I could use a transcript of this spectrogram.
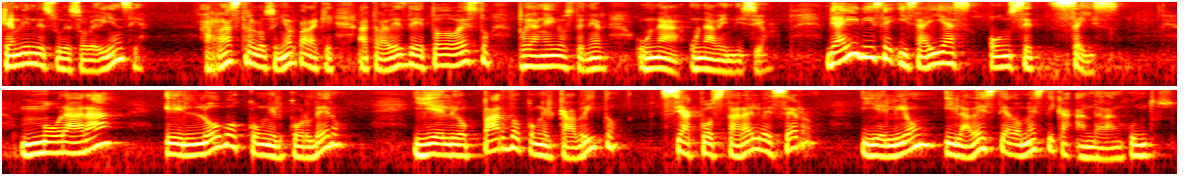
cambien de su desobediencia. Arrástralo, Señor, para que a través de todo esto puedan ellos tener una, una bendición. De ahí dice Isaías 11:6, morará el lobo con el cordero y el leopardo con el cabrito, se acostará el becerro y el león y la bestia doméstica andarán juntos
